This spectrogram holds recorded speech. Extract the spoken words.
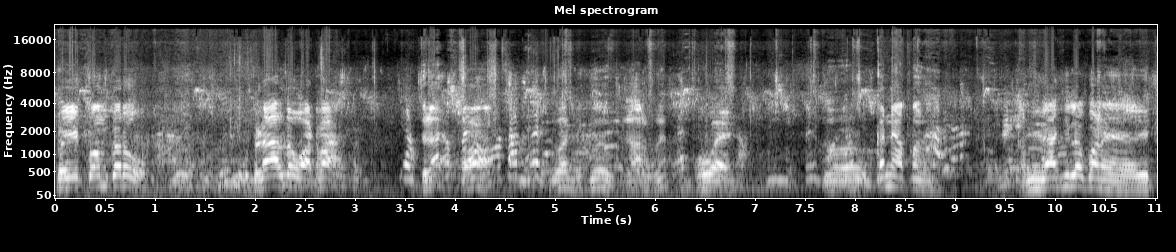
તો એક કામ કરો. ઉધડાલ દો વાટવા હા. તો કને આપવાનું અમે રાખી લો પણ એક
